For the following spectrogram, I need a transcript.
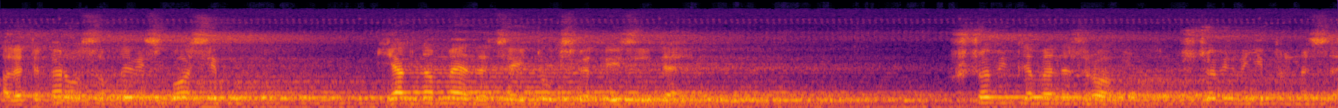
але тепер особливий спосіб, як на мене цей Дух Святий зійде. Що він для мене зробить? Що він мені принесе?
